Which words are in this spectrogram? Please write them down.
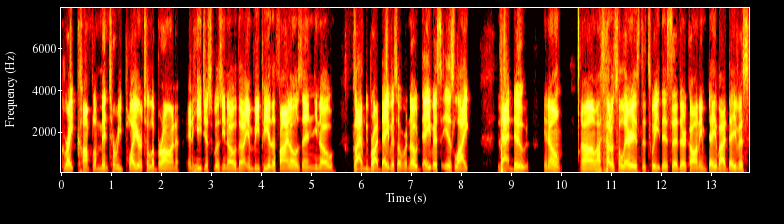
great complementary player to LeBron and he just was, you know, the MVP of the finals and, you know, glad we brought Davis over. No, Davis is like that dude, you know? Um, I thought it was hilarious the tweet that said they're calling him Day by Davis,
